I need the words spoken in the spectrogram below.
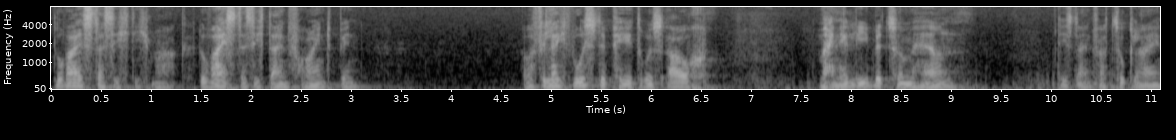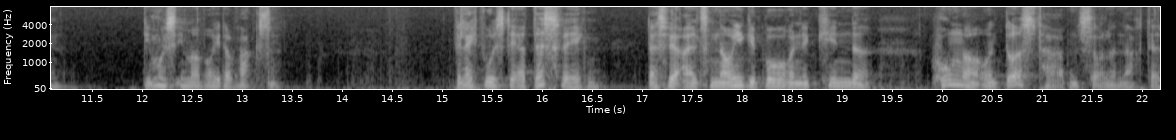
Du weißt, dass ich dich mag. Du weißt, dass ich dein Freund bin. Aber vielleicht wusste Petrus auch, meine Liebe zum Herrn, die ist einfach zu klein. Die muss immer weiter wachsen. Vielleicht wusste er deswegen, dass wir als neugeborene Kinder Hunger und Durst haben sollen nach der,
